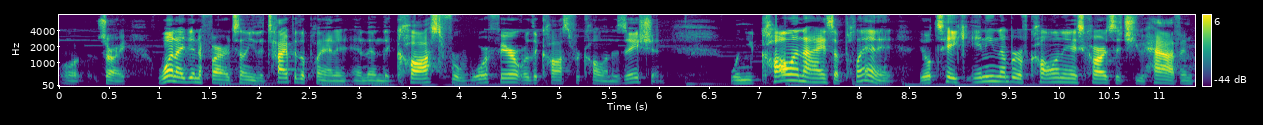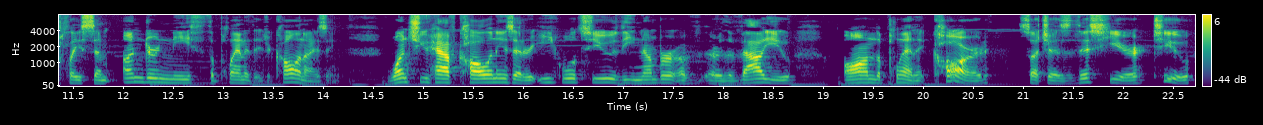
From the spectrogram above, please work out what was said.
Or, sorry, one identifier telling you the type of the planet and then the cost for warfare or the cost for colonization. When you colonize a planet, you'll take any number of colonized cards that you have and place them underneath the planet that you're colonizing. Once you have colonies that are equal to the number of or the value on the planet card, such as this here too,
